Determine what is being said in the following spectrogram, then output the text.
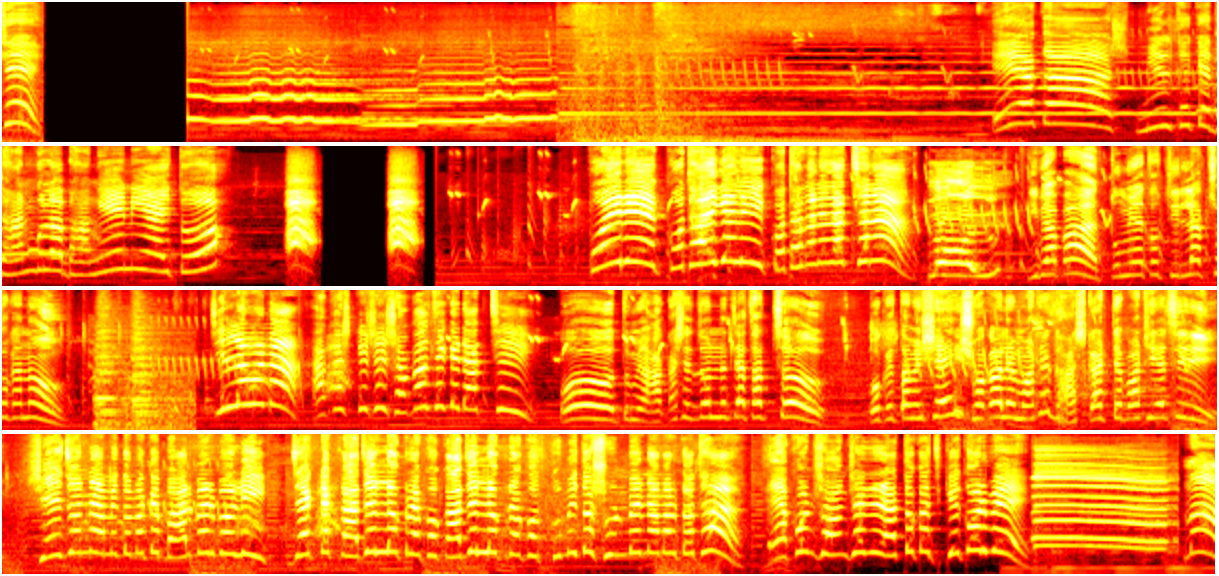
এই আকাশ মিল থেকে ধানগুলা ভাঙিয়ে নিয়ে আয় তো। কই রে কোথায় গেলি? কথা কানে যাচ্ছে না। কি ব্যাপার? তুমি এত চিল্লাচ্ছ কেন? চিল্লাবো না আকাশকে সেই সকাল থেকে ডাকছি। ও তুমি আকাশের জন্য চেঁচাচ্ছ? ওকে তো আমি সেই সকালে মাঠে ঘাস কাটতে পাঠিয়েছি। সেই জন্য আমি তোমাকে বারবার বলি যে একটা কাজের লোক রাখো কাজের লোক রাখো। তুমি তো শুনবে না আমার কথা। এখন সংসারের এত কাজ কে করবে? মা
